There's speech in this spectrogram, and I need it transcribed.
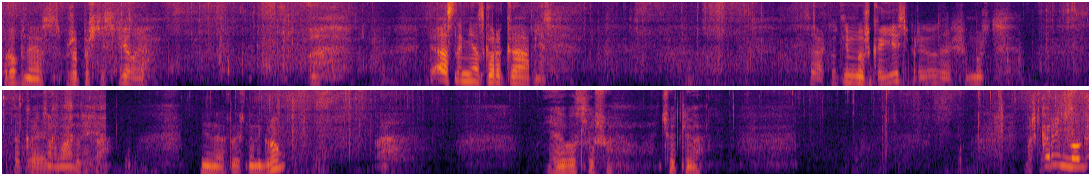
крупная, уже почти спелая. Ясно, меня скоро капнет. Так, тут немножко есть, пройду дальше. Может, такая нормальная. Не знаю, слышно ли гром? Я его слышу отчетливо. Машкары много.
